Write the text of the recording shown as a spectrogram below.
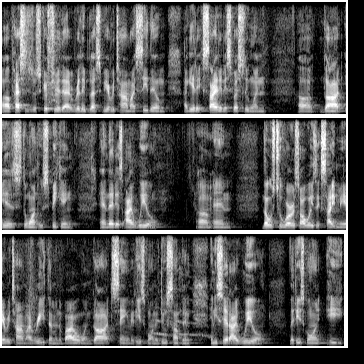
uh, passages of scripture that really bless me. Every time I see them, I get excited, especially when uh, God is the one who's speaking, and that is, I will. Um, and those two words always excite me every time I read them in the Bible when God's saying that He's going to do something, and He said, I will that he's going, he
